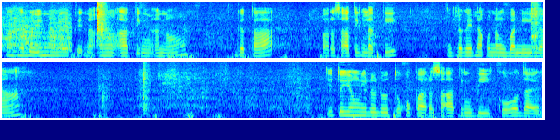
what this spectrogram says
Hahaluin na natin na ang ating ano, gata para sa ating latik. Naglagay na ako ng vanilla. Ito yung niluluto ko para sa ating biko dahil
